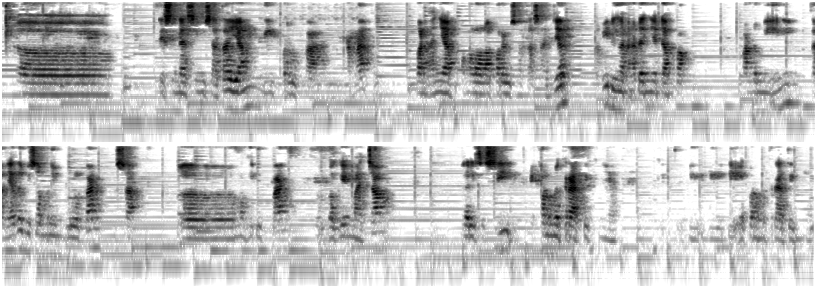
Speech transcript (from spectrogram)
eh, destinasi wisata yang diperlukan. Karena bukan hanya pengelola pariwisata saja tapi dengan adanya dampak pandemi ini ternyata bisa menimbulkan bisa menghidupkan berbagai macam dari sisi ekonomi kreatifnya gitu, di, di, di ekonomi kreatifnya.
